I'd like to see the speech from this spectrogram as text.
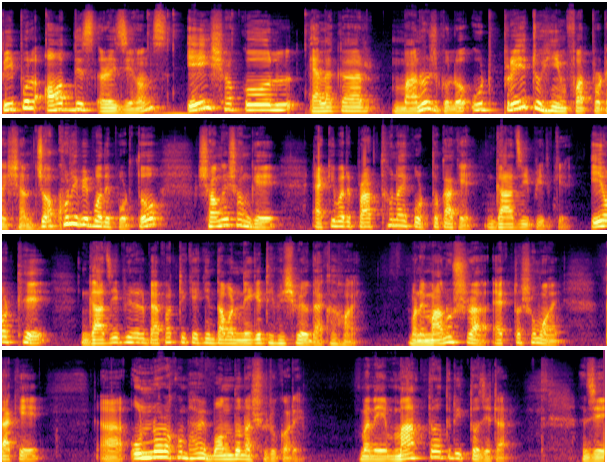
পিপুল অফ দিস রিজিয়নস এই সকল এলাকার মানুষগুলো would pray to him for protection যখনই বিপদে পড়তো, সঙ্গে সঙ্গে একেবারে প্রার্থনায় করতো কাকে? গাজী পীরকে এই অর্থে গাজী পীরের ব্যাপারটিকে কিন্তু আমার নেগেটিভ হিসেবে দেখা হয়। মানে মানুষরা একটা সময় তাকে অন্যরকমভাবে বন্দনা শুরু করে। মানে মাত্র অতিরিক্ত যেটা, যে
